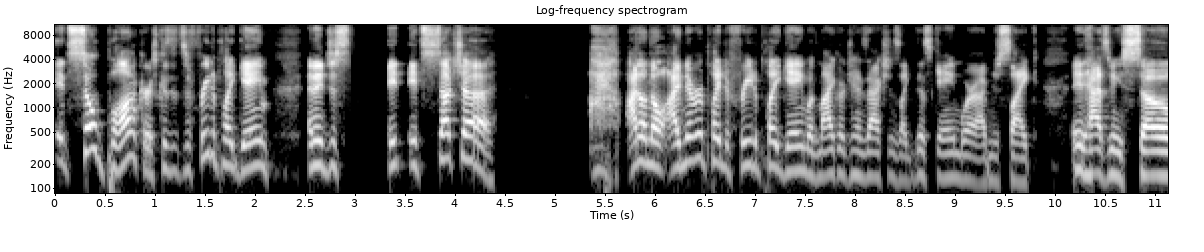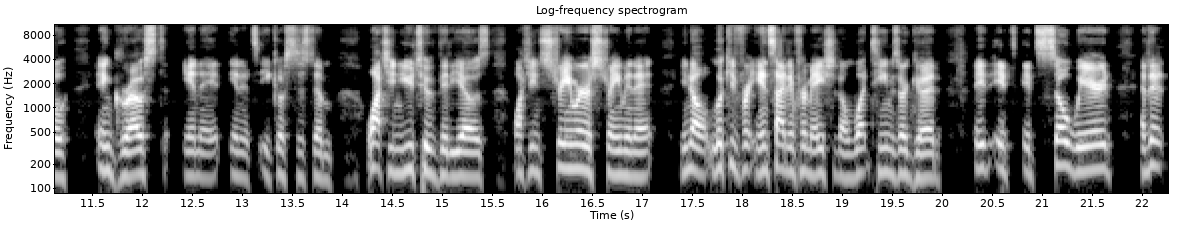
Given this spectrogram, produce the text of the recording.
It's so bonkers because it's a free to play game, and it just it, it's such a, I don't know. I've never played a free to play game with microtransactions like this game where I'm just like it has me so engrossed in it in its ecosystem, watching YouTube videos, watching streamers streaming it, you know, looking for inside information on what teams are good. It, it's it's so weird, and it,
